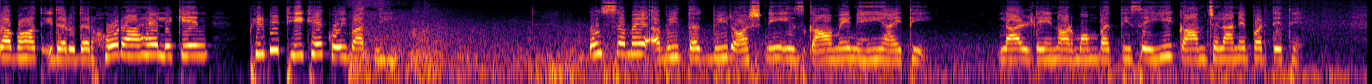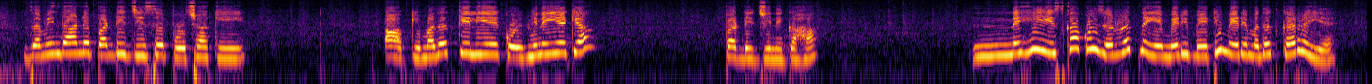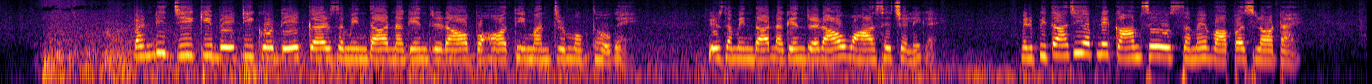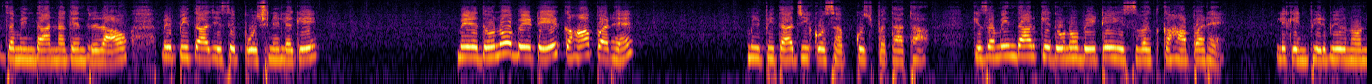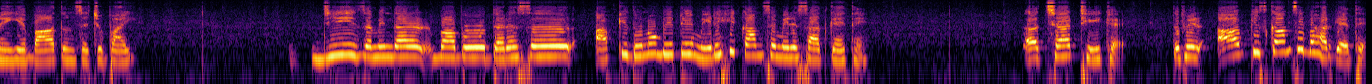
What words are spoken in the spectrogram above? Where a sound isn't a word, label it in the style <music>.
थोड़ा बहुत इधर उधर हो रहा है, लेकिन फिर भी ठीक है, कोई बात नहीं। उस समय अभी तक भी रोशनी इस गाँव में नहीं आई थी। लालटेन और मोमबत्ती से ही काम चलाने पड़ते थे। जमींदार ने पंडित जी से पूछा कि, आपकी मदद के लिए कोई भी नहीं है क्या? पंडित जी ने कहा, नहीं, इसका कोई ज़रूरत नहीं है। मेरी बेटी मेरी मदद कर रही है। पंडित जी की बेटी को देखकर जमींदार नगेंद्र राव बहुत ही मंत्रमुग्ध हो गए। फिर जमींदार नगेंद्र राव वहाँ से चले गए। मेरे पिताजी अपने काम से उस समय वापस लौट आए। जमींदार नगेंद्र राव मेरे पिताजी से पूछने लगे, मेरे दोनों बेटे कहाँ पर हैं? मेरे पिताजी को सब कुछ पता था कि जमींदार के दोनों बेटे इस वक्त कहाँ पर हैं, लेकिन फिर भी उन्होंने ये बात उनसे छुपाई। जी, जमींदार बाबू, दरअसल आपके दोनों बेटे मेरे ही काम से मेरे साथ गए थे। अच्छा ठीक है। तो फिर आप किस काम से बाहर गए थे?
